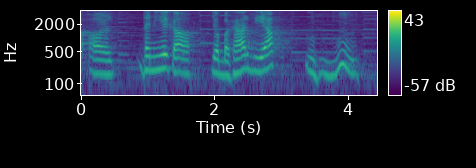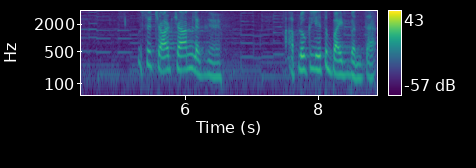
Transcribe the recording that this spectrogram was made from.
और धनिए का जो बघार दिया उससे चार चाँद लग गए। आप लोग के लिए तो बाइट बनता है।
